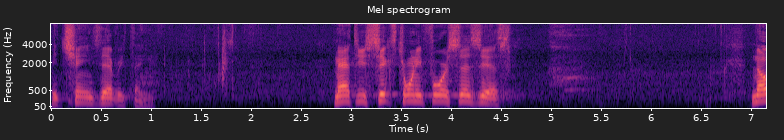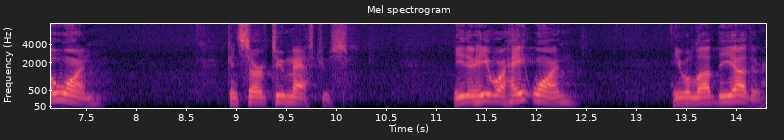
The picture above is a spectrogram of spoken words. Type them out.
It changed everything. Matthew 6 24 says this No one can serve two masters. Either he will hate one, he will love the other.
